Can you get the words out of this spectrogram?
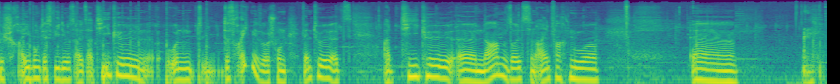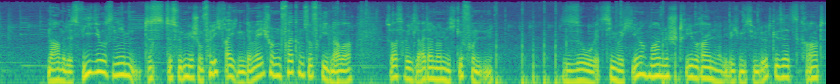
Beschreibung des Videos als Artikel und das reicht mir sogar schon. Eventuell als Artikel äh, soll es dann einfach nur äh, Name des Videos nehmen. Das, das würde mir schon völlig reichen. Dann wäre ich schon vollkommen zufrieden, aber sowas habe ich leider noch nicht gefunden. So, jetzt ziehen wir hier nochmal eine Strebe rein. Ja, die habe ich ein bisschen blöd gesetzt gerade.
